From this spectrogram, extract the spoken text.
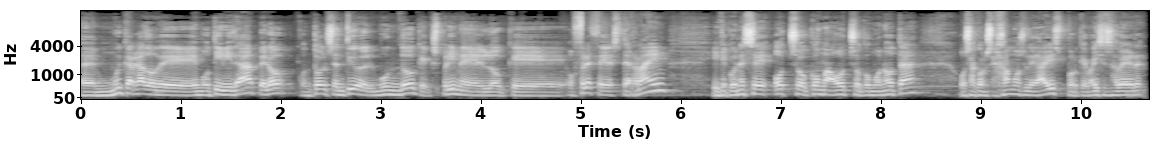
eh, muy cargado de emotividad, pero con todo el sentido del mundo, que exprime lo que ofrece este Rhyme y que con ese 8,8 como nota os aconsejamos leáis porque vais a saber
